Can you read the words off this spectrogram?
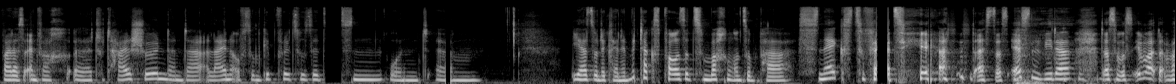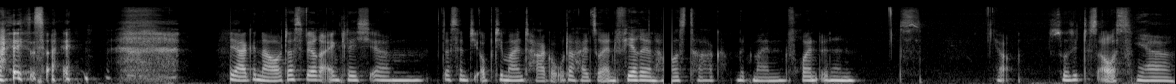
war das einfach äh, total schön, dann da alleine auf so einem Gipfel zu sitzen und ähm, ja, so eine kleine Mittagspause zu machen und so ein paar Snacks zu verzehren. Da ist das Essen wieder. Das muss immer dabei sein. Ja, genau. Das wäre eigentlich, ähm, das sind die optimalen Tage. Oder halt so ein Ferienhaustag mit meinen Freundinnen. Das, ja, so sieht es aus. Ja.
